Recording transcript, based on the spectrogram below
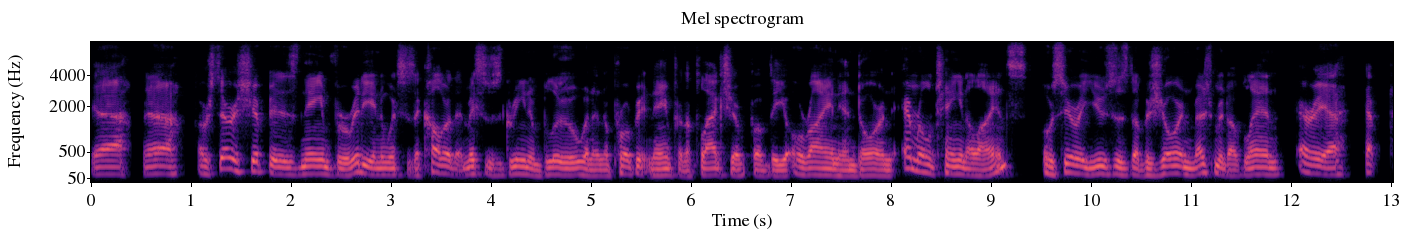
Yeah, yeah. Osyraa ship is named Viridian, which is a color that mixes green and blue, and an appropriate name for the flagship of the Orion Andoran Emerald Chain Alliance. Osyraa uses the Bajoran measurement of land area hep-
